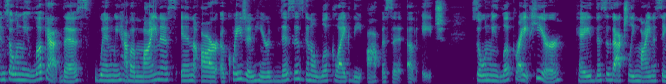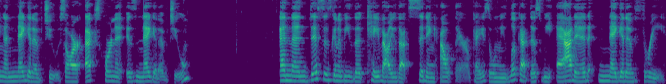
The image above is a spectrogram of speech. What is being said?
And so when we look at this, when we have a minus in our equation here, this is going to look like the opposite of h. So when we look right here, Okay, this is actually minusing a negative 2. So our x coordinate is negative 2. And then this is going to be the k value that's sitting out there. Okay, so when we look at this, we added negative 3.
